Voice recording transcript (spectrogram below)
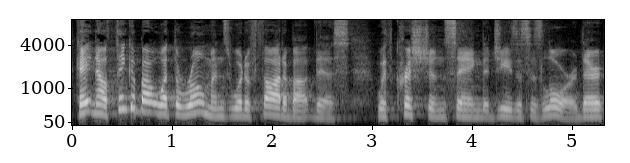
Okay, now think about what the Romans would have thought about this with Christians saying that Jesus is Lord. They're,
